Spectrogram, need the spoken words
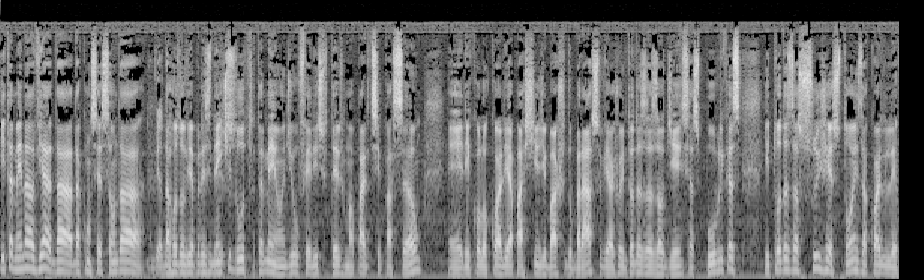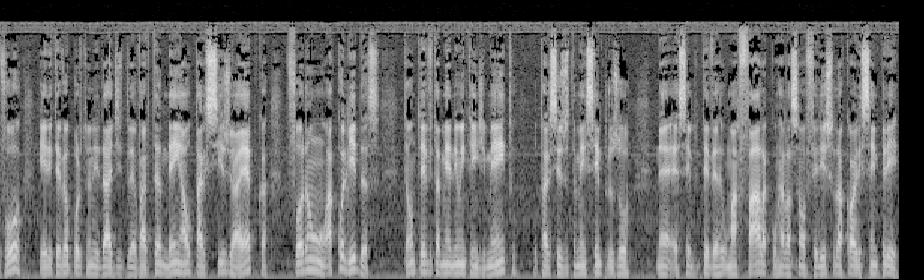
e também na via, da, da concessão da, da rodovia Presidente Isso. Dutra também, onde o Felício teve uma participação, é, ele colocou ali a pastinha debaixo do braço, viajou em todas as audiências públicas e todas as sugestões da qual ele levou, e ele teve a oportunidade de levar também ao Tarcísio à época, foram acolhidas. Então teve também ali um entendimento, o Tarcísio também sempre usou, né, é, sempre teve uma fala com relação ao Felício, da qual ele sempre,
